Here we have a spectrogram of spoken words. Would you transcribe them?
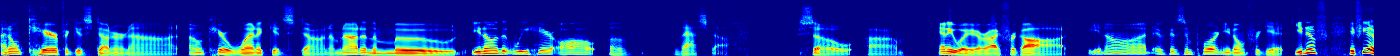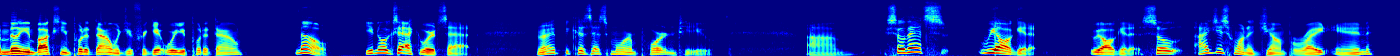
I don't care if it gets done or not. I don't care when it gets done. I'm not in the mood. You know that we hear all of that stuff. So um, anyway, or I forgot. You know what? If it's important, you don't forget. You know, if you had a million bucks and you put it down, would you forget where you put it down? No, you know exactly where it's at, right? Because that's more important to you. Um, so that's we all get it. We all get it. So I just want to jump right in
